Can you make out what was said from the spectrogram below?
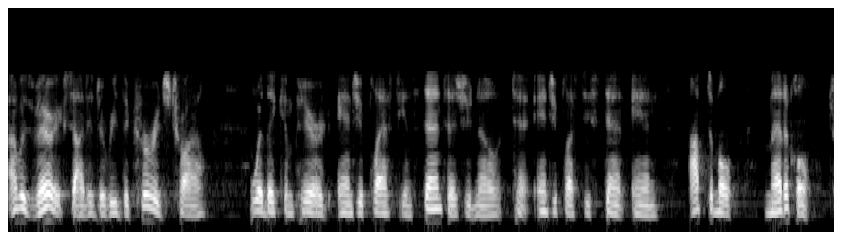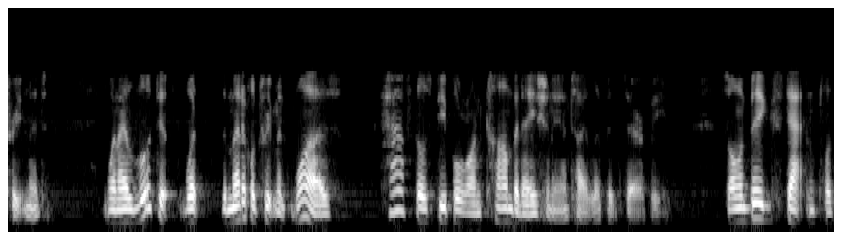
I was very excited to read the Courage trial where they compared angioplasty and stent, as you know, to angioplasty, stent, and optimal medical treatment. When I looked at what the medical treatment was, half those people were on combination anti-lipid therapy. So I'm a big statin plus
